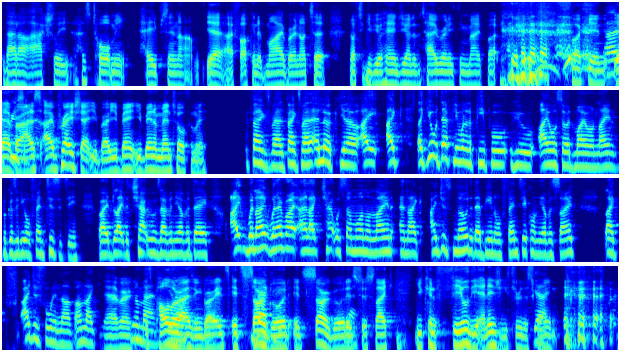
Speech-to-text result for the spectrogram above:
that uh, actually has taught me heaps and um yeah i fucking admire bro. Not to not to give you a hand you under the table or anything mate but fucking yeah bro i just i appreciate you bro. You've been you've been a mentor for me Thanks, man. Thanks, man. And look, you know, I, I, like you're definitely one of the people who I also admire online because of the authenticity, right? Like the chat we was having the other day. I, when I, whenever I, I like chat with someone online and like I just know that they're being authentic on the other side, like I just fall in love. I'm like, yeah bro You're man, you it's know? polarizing bro it's it's so Exactly. good it's so good Yeah. it's just like you can feel the energy through the Yeah. screen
